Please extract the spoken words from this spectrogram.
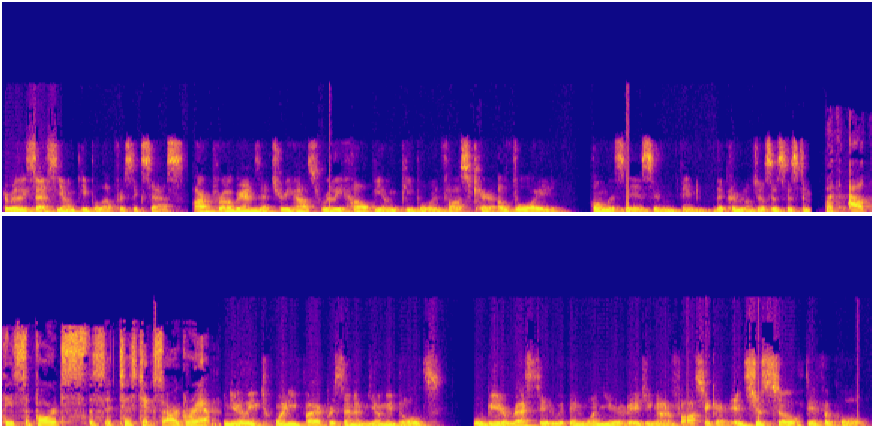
It really sets young people up for success. Our programs at Treehouse really help young people in foster care avoid homelessness and, and the criminal justice system. Without these supports, the statistics are grim. Nearly 25% of young adults will be arrested within one year of aging out of foster care. It's just so difficult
